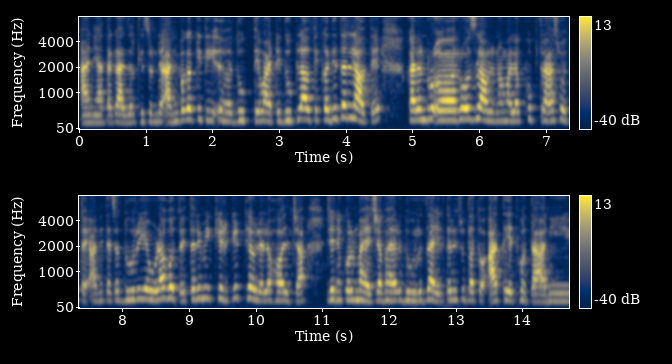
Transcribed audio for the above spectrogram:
आणि आता गाजर खिसून ठेव. आणि बघा किती धूप ते वाटी धूप लावते कधीतरी लावते. कारण रो रोज लाव लावलं ना मला खूप त्रास होतो आहे आणि त्याचा धूर एवढा होतो आहे तरी मी खिडकीत ठेवलेलं हॉलच्या जेणेकरून बाहेरच्या बाहेर धूर जाईल तरीसुद्धा तो आत येत होता आणि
